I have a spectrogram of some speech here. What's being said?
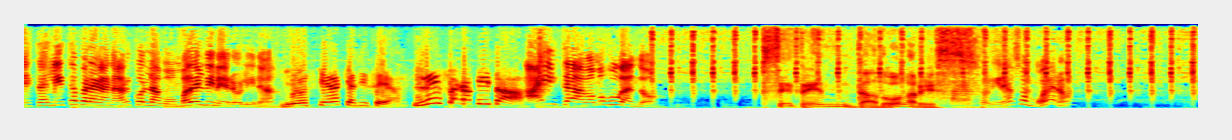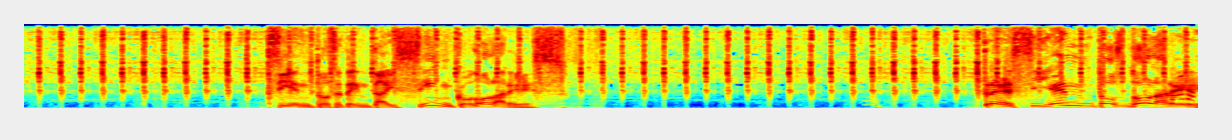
¿estás lista para ganar con la bomba del dinero, Lina? Dios quiera que así sea. ¡Lista, gatita! Ahí está, vamos jugando. 70 La dólares. gasolina son buenos. 175 dólares. 300 dólares.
